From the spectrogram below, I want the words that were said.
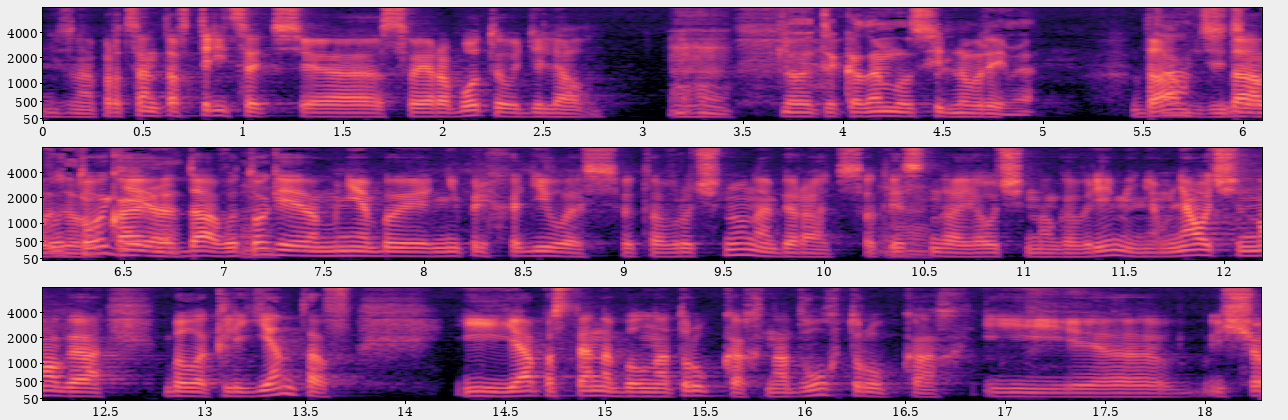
не знаю, процентов 30 своей работы уделял. Угу. Но это экономило сильно время. Да, Там, да, в итоге, руками. да, в итоге mm. мне бы не приходилось это вручную набирать. Соответственно, mm. да, я очень много времени. У меня очень много было клиентов, и я постоянно был на трубках, на двух трубках, и э, еще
